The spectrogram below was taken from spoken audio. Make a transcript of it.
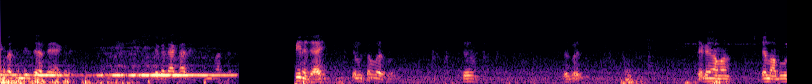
એ પાછું નિર્ધાર થયા કરે. જગત આખા ને પીને જાય પેલું સંવર તો આમાં છે લાંબુ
